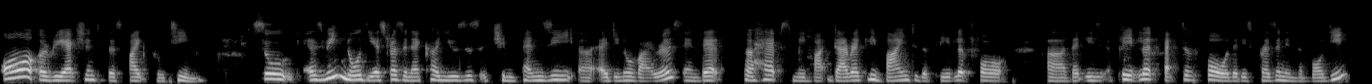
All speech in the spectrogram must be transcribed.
or a reaction to the spike protein. So as we know, the AstraZeneca uses a chimpanzee uh, adenovirus and that perhaps may directly bind to the platelet for uh, that is platelet factor 4 that is present in the body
